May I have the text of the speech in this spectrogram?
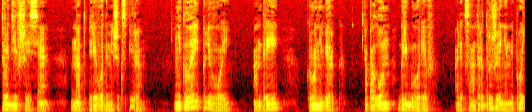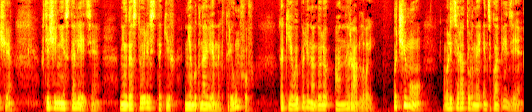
трудившиеся над переводами Шекспира, Николай Полевой, Андрей Кронеберг, Аполлон Григорьев, Александр Дружинин и прочие, в течение столетия не удостоились таких необыкновенных триумфов, какие выпали на долю Анны Радловой? Почему в литературной энциклопедии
